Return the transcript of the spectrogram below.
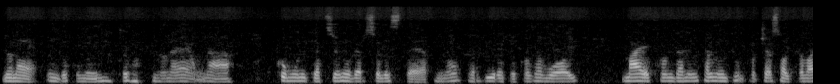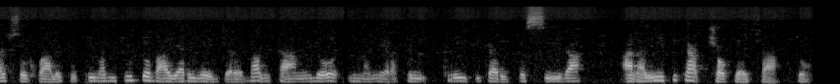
non è un documento, non è una comunicazione verso l'esterno per dire che cosa vuoi, ma è fondamentalmente un processo attraverso il quale tu prima di tutto vai a rileggere, valutando in maniera cri- critica, riflessiva, analitica ciò che hai fatto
